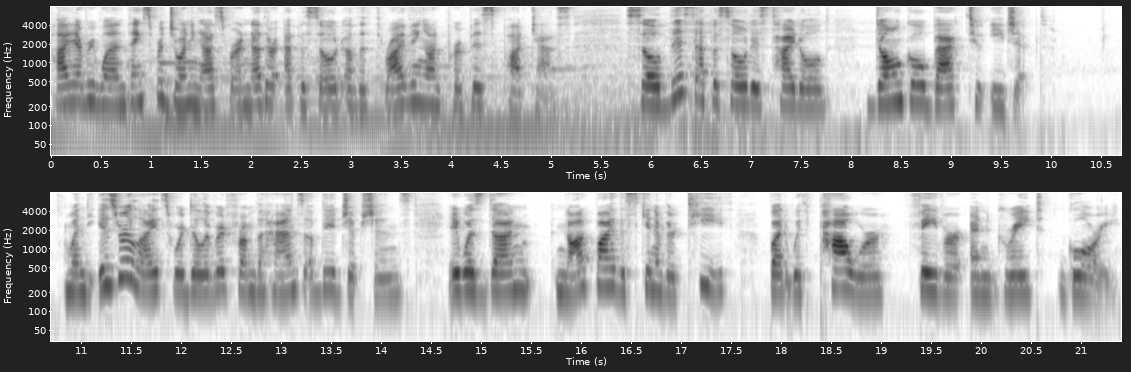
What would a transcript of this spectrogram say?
Hi, everyone. Thanks for joining us for another episode of the Thriving on Purpose podcast. So, this episode is titled Don't Go Back to Egypt. When the Israelites were delivered from the hands of the Egyptians, it was done not by the skin of their teeth, but with power, favor, and great glory.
